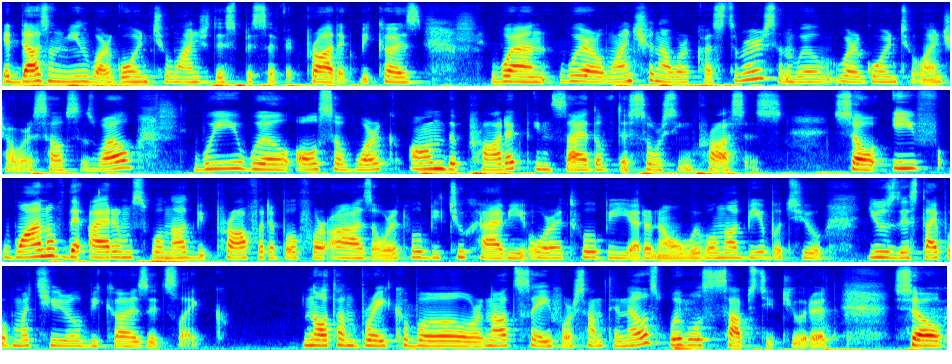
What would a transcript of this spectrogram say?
It doesn't mean we're going to launch this specific product because when we're launching our customers and we'll, we're going to launch ourselves as well, we will also work on the product inside of the sourcing process. So if one of the items will not be profitable for us, or it will be too heavy, or it will be, I don't know, we will not be able to use this type of material because it's like not unbreakable or not safe or something else, we will substitute it. So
